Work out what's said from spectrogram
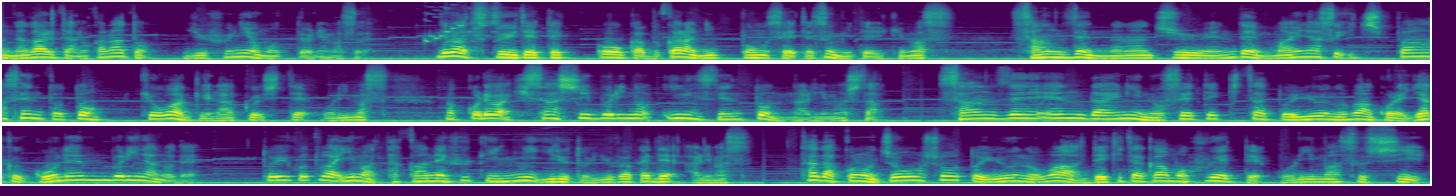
日は流れたのかなというふうに思っております。では続いて鉄鋼株から日本製鉄見ていきます。3070円でマイナス1%と今日は下落しております。まあ、これは久しぶりの陰線となりました。3000円台に乗せてきたというのはこれ約5年ぶりなので、ということは今高値付近にいるというわけであります。ただこの上昇というのは出来高も増えておりますし、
